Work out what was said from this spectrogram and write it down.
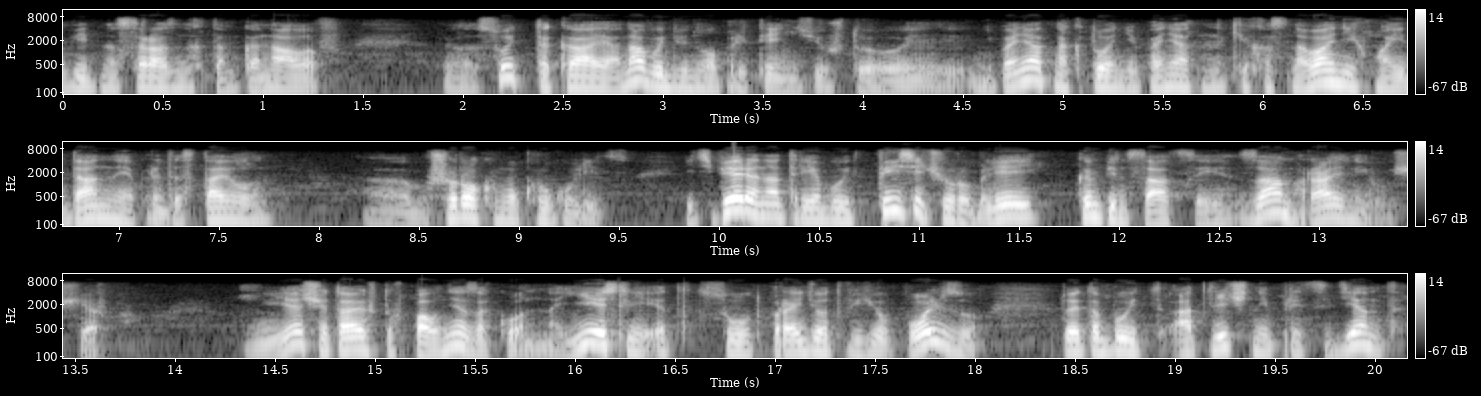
видно с разных там каналов. Э, суть такая, она выдвинула претензию, что непонятно кто, непонятно на каких основаниях мои данные предоставил э, широкому кругу лиц. И теперь она требует тысячу рублей компенсации за моральный ущерб. Я считаю, что вполне законно. Если этот суд пройдет в ее пользу, то это будет отличный прецедент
